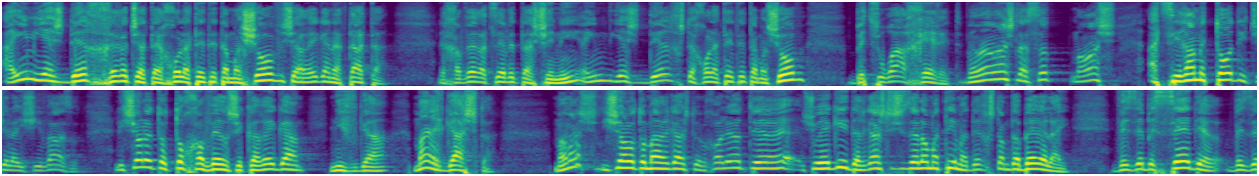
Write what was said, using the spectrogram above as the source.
האם יש דרך אחרת שאתה יכול לתת את המשוב שהרגע נתת לחבר הצוות השני? האם יש דרך שאתה יכול לתת את המשוב בצורה אחרת? וממש לעשות ממש עצירה מתודית של הישיבה הזאת. לשאול את אותו חבר שכרגע נפגע, מה הרגשת? ממש לשאול אותו מה הרגשת. יכול להיות אה, שהוא יגיד, הרגשתי שזה לא מתאים, הדרך שאתה מדבר אליי. וזה בסדר, וזה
